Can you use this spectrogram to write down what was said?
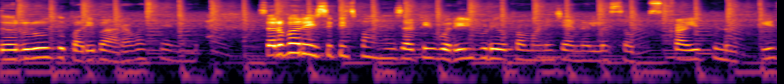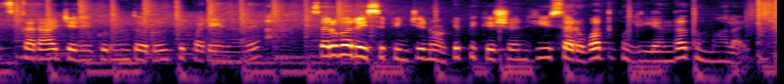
दररोज दुपारी बारा वाजता येणार. सर्व रेसिपीज पाहण्यासाठी वरील व्हिडिओप्रमाणे चॅनलला सबस्क्राईब नक्कीच करा जेणेकरून दररोज दुपारी येणाऱ्या सर्व रेसिपींची नोटिफिकेशन ही सर्वात पहिल्यांदा तुम्हाला येईल.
